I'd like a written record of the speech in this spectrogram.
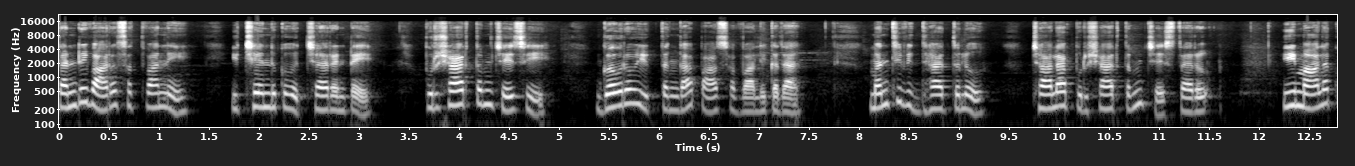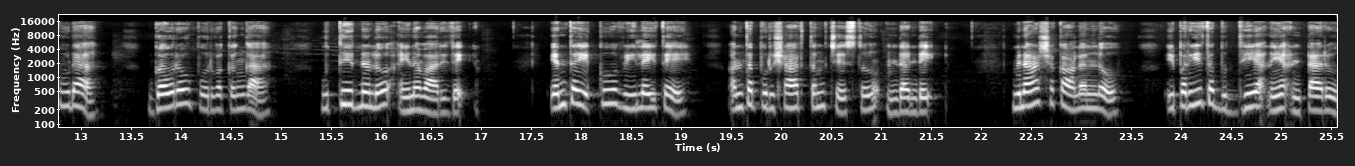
తండ్రి వారసత్వాన్ని ఇచ్చేందుకు వచ్చారంటే పురుషార్థం చేసి గౌరవయుక్తంగా పాస్ అవ్వాలి కదా. మంచి విద్యార్థులు చాలా పురుషార్థం చేస్తారు. ఈ మాల కూడా గౌరవపూర్వకంగా ఉత్తీర్ణులు అయిన వారిదే. ఎంత ఎక్కువ వీలైతే అంత పురుషార్థం చేస్తూ ఉండండి. వినాశకాలంలో విపరీత బుద్ధి అని అంటారు.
